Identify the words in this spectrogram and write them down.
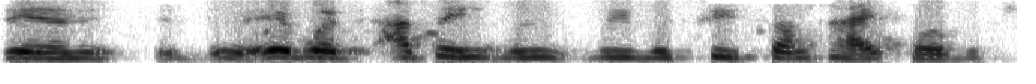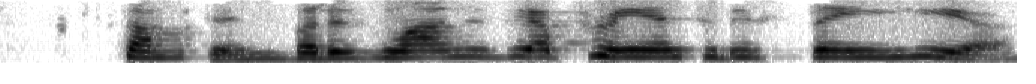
then it would. I think we we would see some type of something. But as long as they're praying to this thing here,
